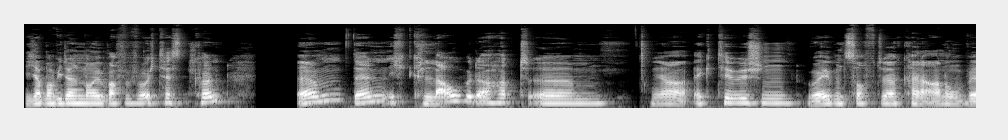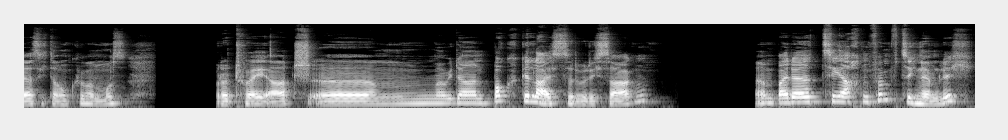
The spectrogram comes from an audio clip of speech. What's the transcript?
Ich habe mal wieder eine neue Waffe für euch testen können. Ähm, denn ich glaube, da hat ähm, ja, Activision, Raven Software, keine Ahnung, wer sich darum kümmern muss, oder Treyarch, ähm, mal wieder einen Bock geleistet, würde ich sagen. Ähm, bei der C58 nämlich,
